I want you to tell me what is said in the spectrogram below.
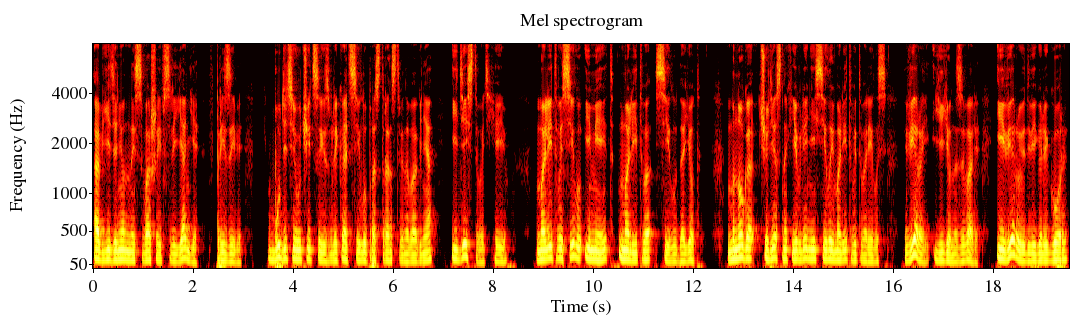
объединенной с вашей в слиянии, в призыве. Будете учиться извлекать силу пространственного огня и действовать ею. Молитва силу имеет, молитва силу дает. Много чудесных явлений силой молитвы творилось – Верой ее называли, и верою двигали горы.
